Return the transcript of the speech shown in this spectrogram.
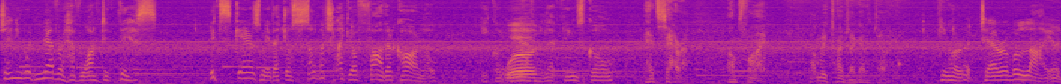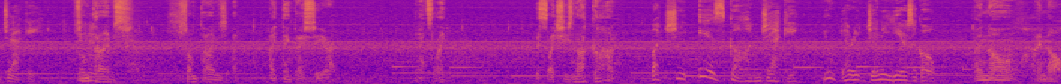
Jenny would never have wanted this. It scares me that you're so much like your father, Carlo. He could What? never let things go. Aunt Sarah, I'm fine. How many times I gotta tell you? You're a terrible liar, Jackie. Sometimes, sometimes I, I think I see her. And it's like, it's like she's not gone. But she is gone, Jackie. You buried Jenny years ago. I know, I know.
